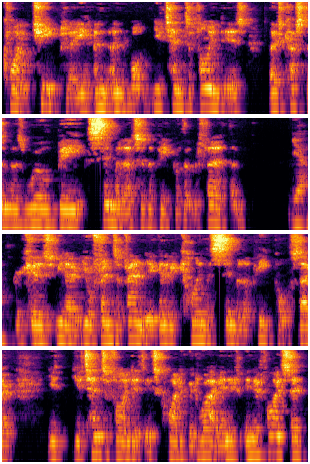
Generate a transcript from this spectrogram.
quite cheaply. And, and what you tend to find is those customers will be similar to the people that referred them. Yeah. Because, you know, your friends and family are going to be kind of similar people. So you, you tend to find it, it's quite a good way. And if, and if I said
